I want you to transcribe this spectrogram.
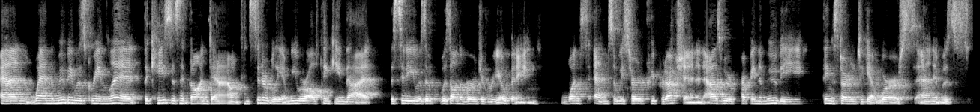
And when the movie was greenlit, the cases had gone down considerably. And we were all thinking that the city was, a, was on the verge of reopening once. And so we started pre production. And as we were prepping the movie, things started to get worse. And it was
